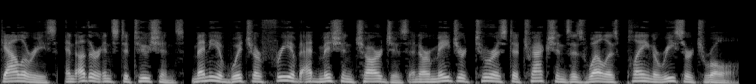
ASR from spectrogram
galleries, and other institutions, many of which are free of admission charges and are major tourist attractions as well as playing a research role.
